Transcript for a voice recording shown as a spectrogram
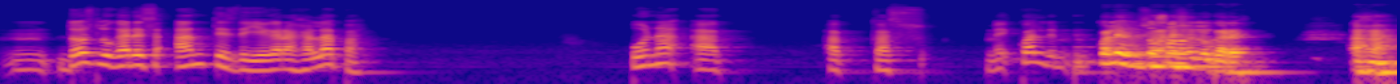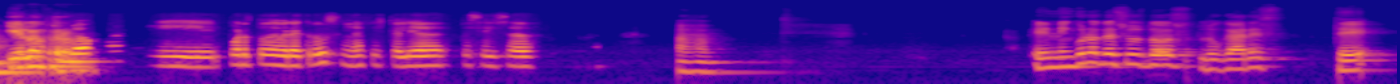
mm, dos lugares antes de llegar a Jalapa. Una a, ¿Cuáles son esos lugares? Ajá. ¿Y el otro? Y Puerto de Veracruz en la Fiscalía Especializada. Ajá. En ninguno de esos dos lugares te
